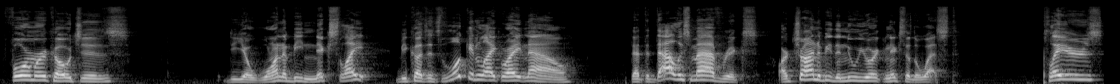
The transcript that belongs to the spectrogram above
former coaches, do you want to be Knicks light? Because it's looking like right now that the Dallas Mavericks are trying to be the New York Knicks of the West. Players,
